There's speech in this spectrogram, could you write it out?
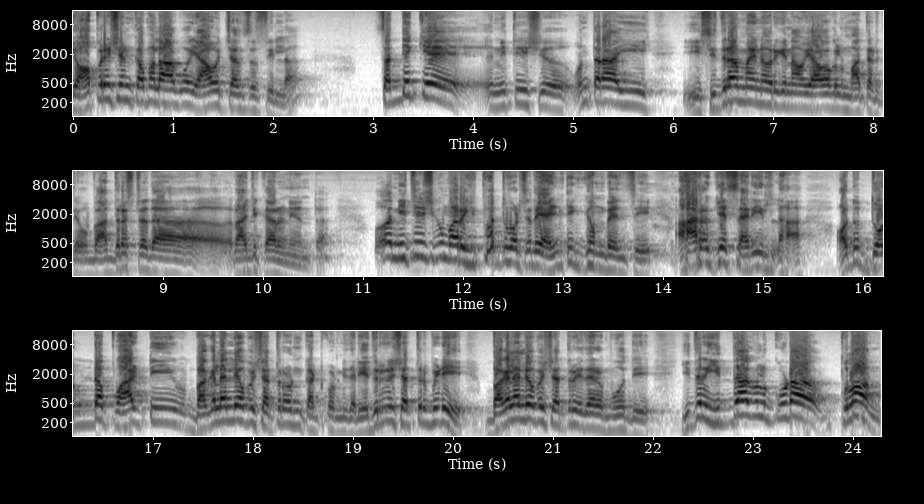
ಈ ಆಪರೇಷನ್ ಕಮಲ ಆಗುವ ಯಾವ ಚಾನ್ಸಸ್ ಇಲ್ಲ. ಸದ್ಯಕ್ಕೆ ನಿತೀಶ್ ಒಂಥರ ಈ ಈ ಸಿದ್ದರಾಮಯ್ಯನವರಿಗೆ ನಾವು ಯಾವಾಗಲೂ ಮಾತಾಡ್ತೇವೆ, ಒಬ್ಬ ಅದೃಷ್ಟದ ರಾಜಕಾರಣಿ ಅಂತ. ನಿತೀಶ್ ಕುಮಾರ್ ಇಪ್ಪತ್ತು ವರ್ಷದ ಆ್ಯಂಟಿಂಕಂಬೆನ್ಸಿ ಆರೋಗ್ಯ ಸರಿ ಇಲ್ಲ. ಅದು ದೊಡ್ಡ ಪಾರ್ಟಿ, ಬಗಲಲ್ಲೇ ಒಬ್ಬ ಶತ್ರುವನ್ನು ಕಟ್ಕೊಂಡಿದ್ದಾರೆ. ಎದುರಿನ ಶತ್ರು ಬಿಡಿ, ಬಗಲಲ್ಲೇ ಒಬ್ಬ ಶತ್ರು ಇದ್ದಾರೆ ಮೋದಿ. ಇದರ ಇದ್ದಾಗಲೂ ಕೂಡ ಪುಲಾನ್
